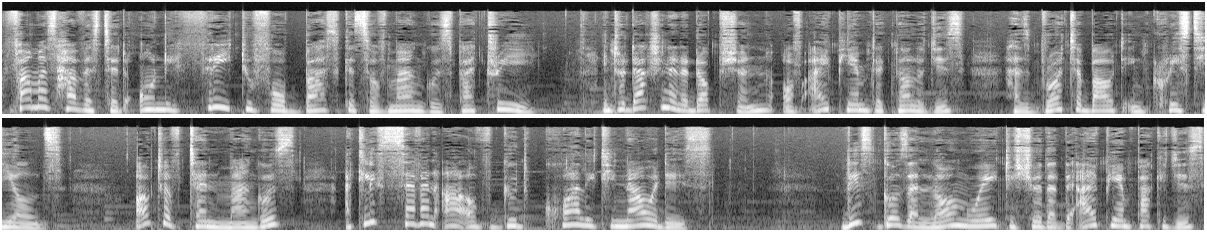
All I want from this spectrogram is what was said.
farmers harvested only three to four baskets of mangoes per tree. Introduction and adoption of IPM technologies has brought about increased yields. Out of 10 mangoes, at least 7 are of good quality nowadays. This goes a long way to show that the IPM packages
